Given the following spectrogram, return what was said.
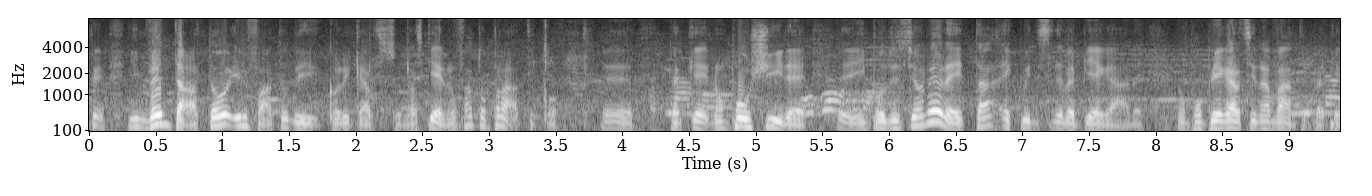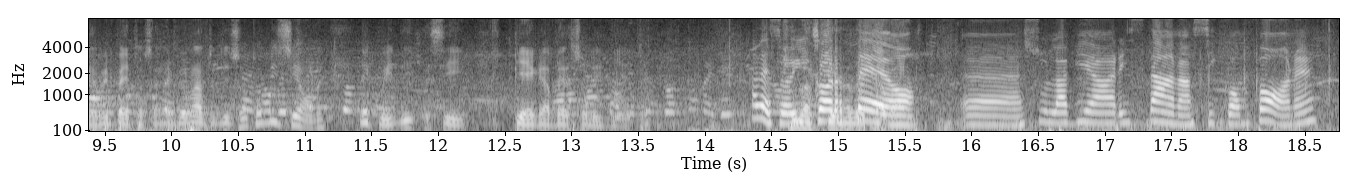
inventato il fatto di coricarsi sulla schiena, un fatto pratico, eh, perché non può uscire eh, in posizione eretta e quindi si deve piegare. Non può piegarsi in avanti perché, ripeto, sarebbe un atto di sottomissione e quindi si piega verso l'indietro. Adesso il corteo eh, sulla via Aristana si compone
